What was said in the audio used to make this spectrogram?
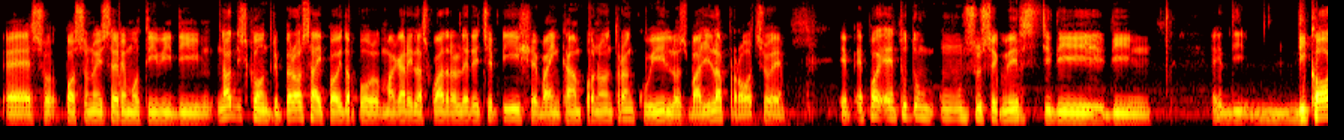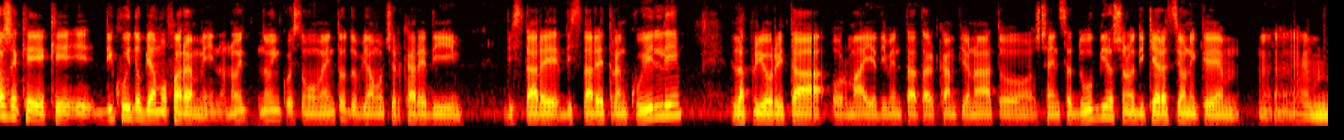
eh, so, possono essere motivi di, no di scontri, però sai poi dopo magari la squadra le recepisce, va in campo non tranquillo, sbagli l'approccio e, e, e poi è tutto un, un susseguirsi di, di, eh, di cose che, che, di cui dobbiamo fare a meno. Noi, noi in questo momento dobbiamo cercare di, stare, di stare tranquilli. La priorità ormai è diventata il campionato senza dubbio, sono dichiarazioni che eh,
